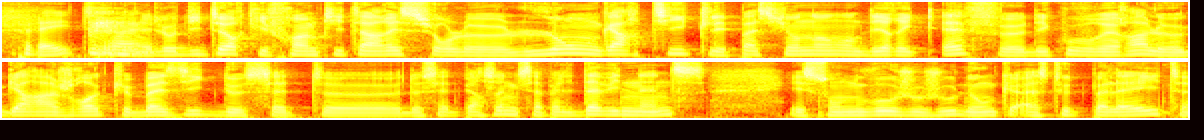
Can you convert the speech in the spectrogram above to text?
Et l'auditeur qui fera un petit arrêt sur le long article et passionnant d'Eric F euh, découvrira le garage rock basique de cette, euh, de cette personne qui s'appelle David Nance et son nouveau joujou, donc Astute Palate.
